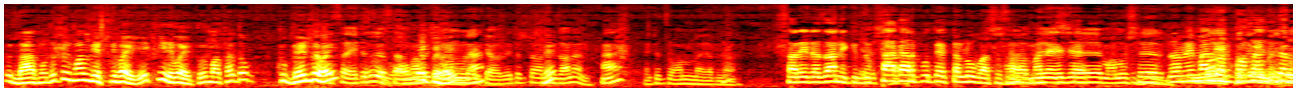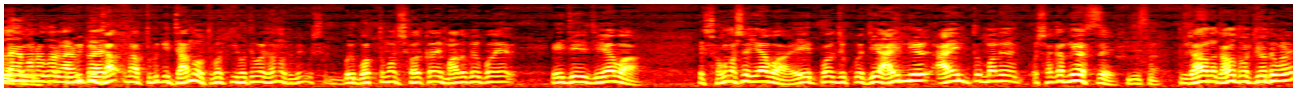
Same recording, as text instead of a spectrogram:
তুই লাখ মধ্যে তুই মাল নিয়ে ভাই এ কি রে ভাই? তোর মাথায় তো খুব ব্রেন রে ভাই। আচ্ছা, এটা তো ভাই? অন্যায় এটা তো আপনি জানেন। হ্যাঁ? এটা তো অন্যায় আপনার। স্যার এটা জানি কিন্তু টাকার প্রতি একটা লোভ আছে স্যার। মানে এই যে মানুষের মনে করেন আমি তুমি কি জানো- তোমার কি হতে পারে জানো? তুমি বর্তমান সরকারি মাদকের উপরে এই যে ইয়াবা এই সমাসে ইয়াবা এই পর যে- আইন নিয়ে আইন মানে সরকার নিয়ে আসছে। জি স্যার। তুমি জানো না জানো তোমার কি হতে পারে?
